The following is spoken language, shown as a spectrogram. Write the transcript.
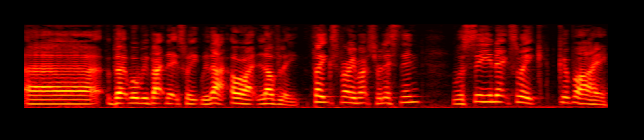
uh, but we'll be back next week with that. All right, lovely. Thanks very much for listening. We'll see you next week. Goodbye.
